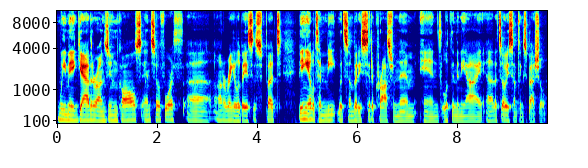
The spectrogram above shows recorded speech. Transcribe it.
we may gather on Zoom calls and so forth uh, on a regular basis, but being able to meet with somebody, sit across from them, and look them in the eye, uh, that's always something special.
